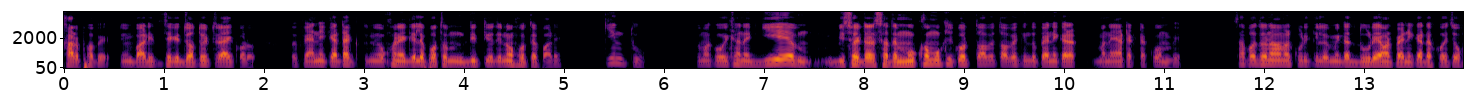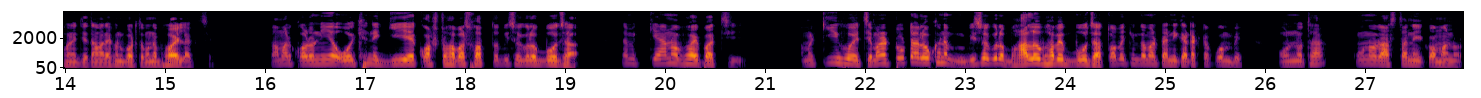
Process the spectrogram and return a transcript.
খারাপ হবে। তুমি বাড়িতে থেকে যতই ট্রাই করো, ওই প্যানিক অ্যাটাক তুমি ওখানে গেলে ১ম, ২য় দিনও হতে পারে। কিন্তু তোমাকে ওইখানে গিয়ে বিষয়টার সাথে মুখোমুখি করতে হবে তবে কিন্তু প্যানিক অ্যাটাক মানে অ্যাটাকটা কমবে। সাপোজ ধরুন আমার ২০ কিলোমিটার দূরে আমার প্যানিক অ্যাটাক হয়েছে, ওখানে যেতে আমার এখন বর্তমানে ভয় লাগছে। তো আমার করণীয় ওইখানে গিয়ে কষ্ট হবার সত্ত্বেও বিষয়গুলো বোঝা। আমি কেন ভয় পাচ্ছি? আমার কি হয়েছে? মানে টোটাল ওখানে বিষয়গুলো ভালোভাবে বোঝা তবে কিন্তু আমার প্যানিক অ্যাটাকটা কমবে। অন্যথা কোনো রাস্তা নেই কমানোর।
